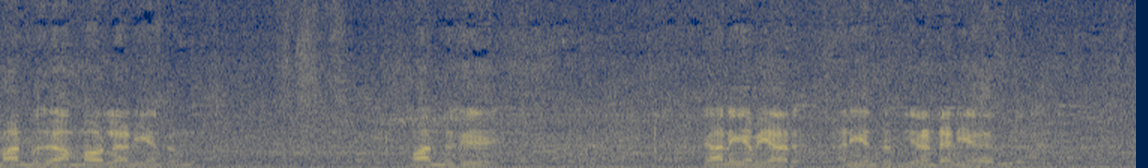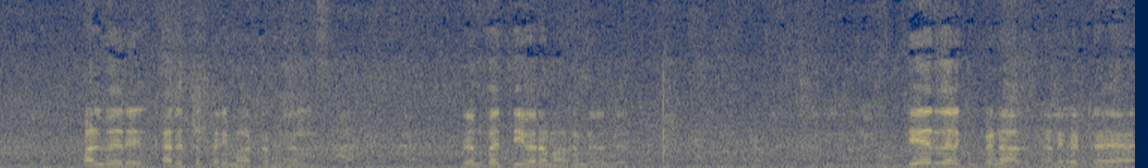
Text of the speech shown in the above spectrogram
மாண்புமிகு அம்மாவர்கள் அணி என்றும் மாண்புமிகு ஜானகி அம்மையார் அணி என்றும் இரண்டு அணியாக இருந்தது. பல்வேறு கருத்து பரிமாற்றங்கள் ரொம்ப தீவிரமாக இருந்தது. தேர்தலுக்கு பின்னால் நடைபெற்ற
